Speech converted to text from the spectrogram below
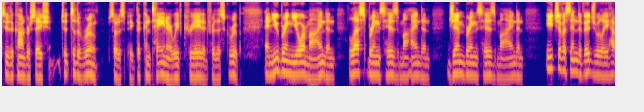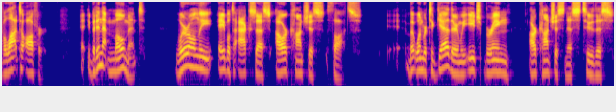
to the conversation, to, to the room, so to speak, the container we've created for this group. And you bring your mind, and Les brings his mind, and Jim brings his mind, and each of us individually have a lot to offer. But in that moment, we're only able to access our conscious thoughts. But when we're together and we each bring our consciousness to this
